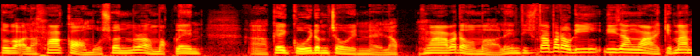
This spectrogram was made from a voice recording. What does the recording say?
tôi gọi là hoa cỏ mùa xuân bắt đầu mọc lên. À, cây cối đâm chồi nảy lọc hoa bắt đầu mở lên thì chúng ta bắt đầu đi đi ra ngoài kiếm ăn.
